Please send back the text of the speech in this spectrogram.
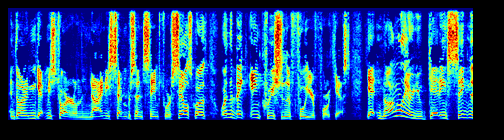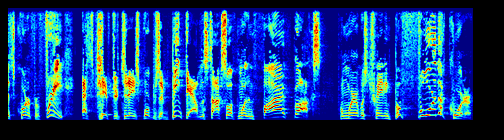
And don't even get me started on the ninety-seven percent same-store sales growth or the big increase in the full-year forecast. Yet, not only are you getting Signet's quarter for free, after today's four percent beatdown, the stock's off more than five bucks from where it was trading before the quarter.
